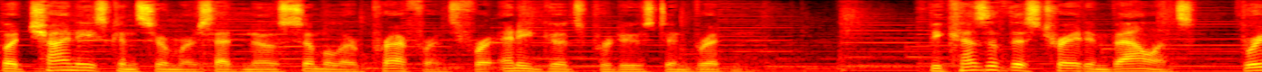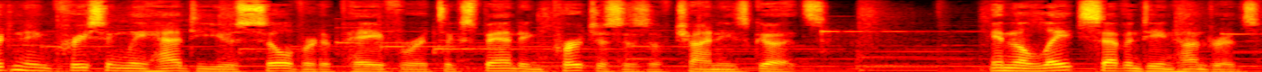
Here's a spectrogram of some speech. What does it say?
But Chinese consumers had no similar preference for any goods produced in Britain. Because of this trade imbalance, Britain increasingly had to use silver to pay for its expanding purchases of Chinese goods. In the late 1700s,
